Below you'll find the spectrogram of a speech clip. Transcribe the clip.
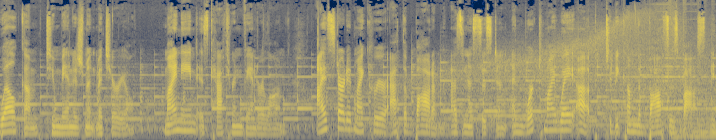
Welcome to Management Material. My name is Catherine Vanderlaan. I started my career at the bottom as an assistant and worked my way up to become the boss's boss in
